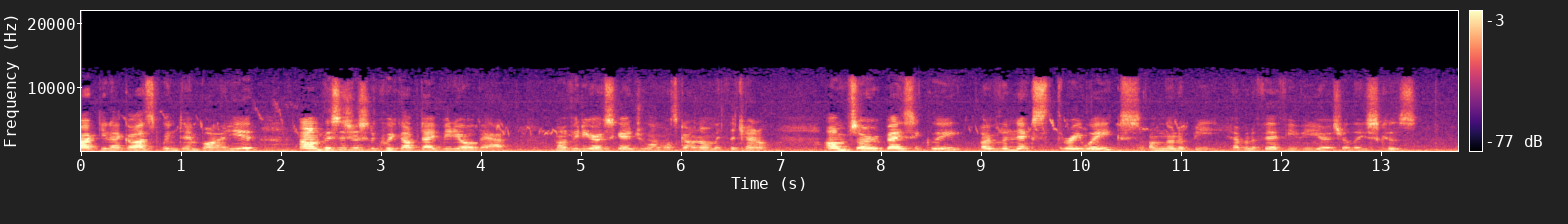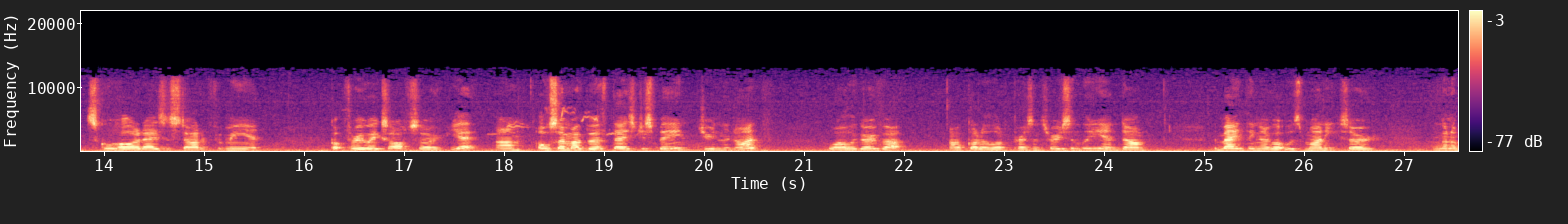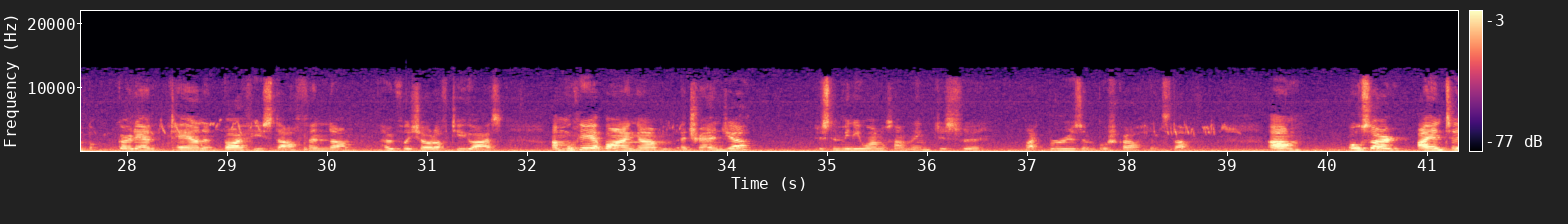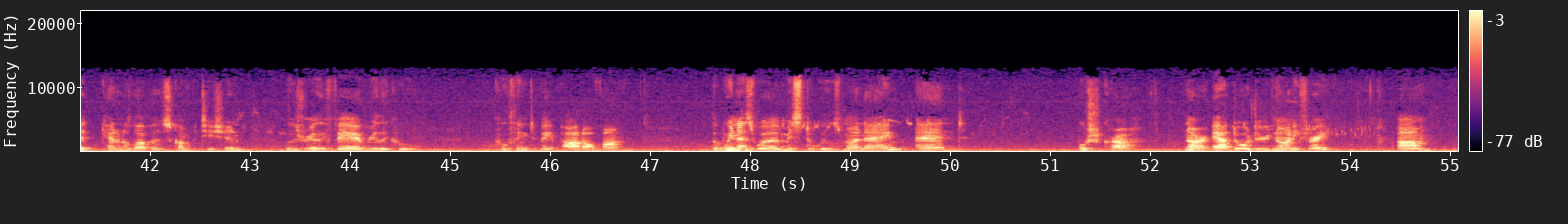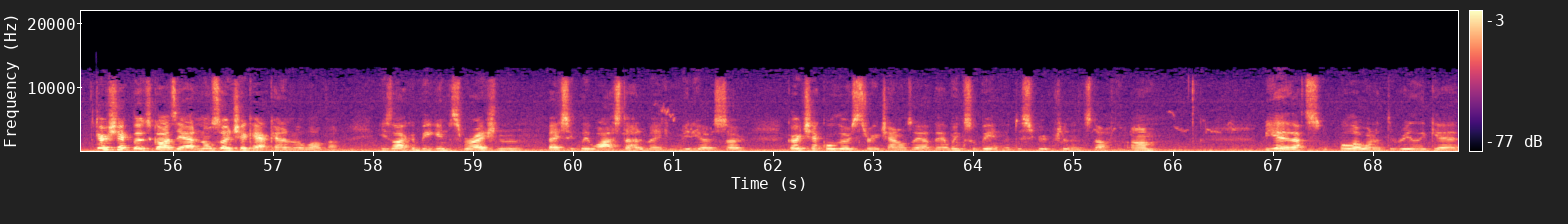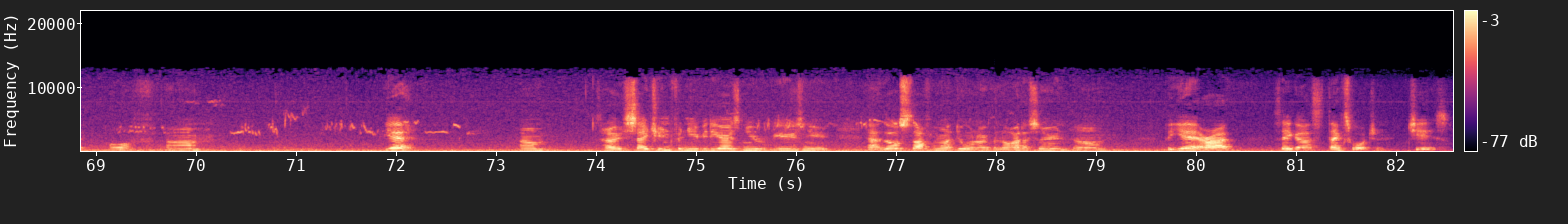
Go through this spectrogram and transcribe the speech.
Alright, g'day guys, Flint Empire here. Um, this is just a quick update video about my video schedule and what's going on with the channel. Um, so basically, over the next three weeks, I'm going to be having a fair few videos released because school holidays have started for me and got three weeks off, so yeah. Um, also, my birthday's just been, June the 9th, a while ago, but I've got a lot of presents recently and um, the main thing I got was money, so I'm going to go down to town and buy a few stuff and um, hopefully show it off to you guys. I'm looking at buying um, a Trangia, just a mini one or something, just for like brews and bushcraft and stuff. Um, also, I entered Kanadaluvr's competition. It was really fair, really cool, cool thing to be a part of. Um, the winners were Mr. Will's My Name and Bushcraft, no, Outdoor Dude 93. Um, go check those guys out and also check out Kanadaluvr. He's like a big inspiration, basically why I started making videos. So go check all those three channels out. Their links will be in the description and stuff. Um, but yeah, that's all I wanted to really get off. Um, yeah. Um, so stay tuned for new videos, new reviews, new outdoor stuff. I might do an overnighter soon. Um, but yeah, alright. See you guys. Thanks for watching. Cheers.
